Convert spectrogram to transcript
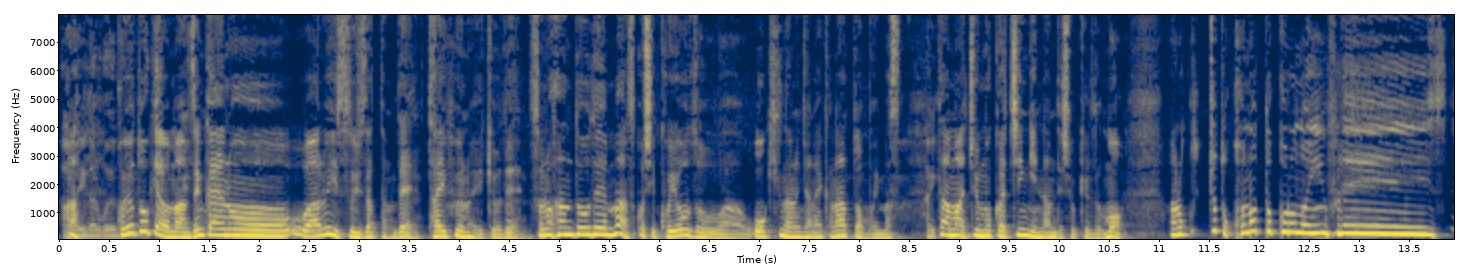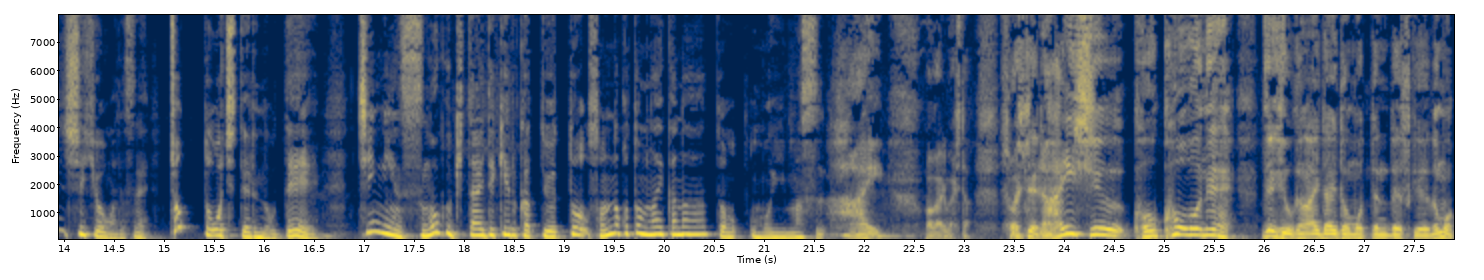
アメリカの雇用統計。雇用統計は、まあ、前回、あの、悪い数字だったので、台風の影響で、その反動で、まあ、少し雇用増は大きくなるんじゃないかなと思います。はい、ただ、まあ、注目は賃金なんでしょうけれども、あの、ちょっとこのところのインフレ指標がですね、ちょっと落ちてるので、賃金すごく期待できるかというと、そんなこともないかなと思います。はい。わかりました。そして来週、ここをね、ぜひ伺いたいと思ってるんですけれども、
